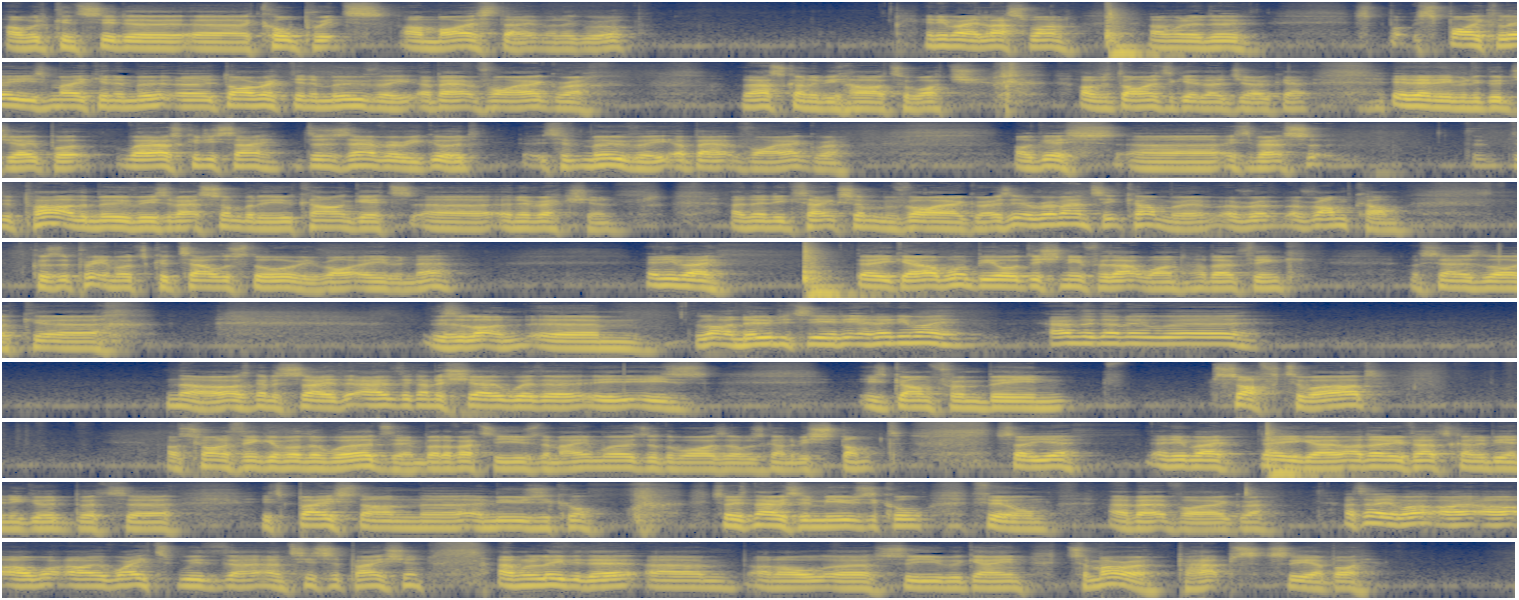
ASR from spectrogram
I would consider uh, culprits on my estate when I grew up. Anyway, last one I'm going to do. Spike Lee is making a uh, directing a movie about Viagra. That's going to be hard to watch. I was dying to get that joke out. It ain't even a good joke, but what else could you say? It doesn't sound very good. It's a movie about Viagra. I guess uh, it's about the, the, part of the movie is about somebody who can't get uh, an erection, and then he takes some Viagra. Is it a romantic comedy, a, a, rom com? Because they pretty much could tell the story right even now. Anyway, there you go. I won't be auditioning for that one. I don't think. It sounds like uh, there's a lot of um, a lot of nudity in it. And anyway, how are they going to? Uh... No, I was going to say that how are they going to show whether he's he's gone from being soft to hard? I was trying to think of other words then, but I've had to use the main words, otherwise I was going to be stumped. So yeah. Anyway, there you go. I don't know if that's going to be any good, but uh, it's based on uh, a musical. so it's now it's a musical film about Viagra. I tell you what, I, I, I wait with uh, anticipation. I'm going to leave it there, um, and I'll uh, see you again tomorrow. Perhaps. See you. Bye.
